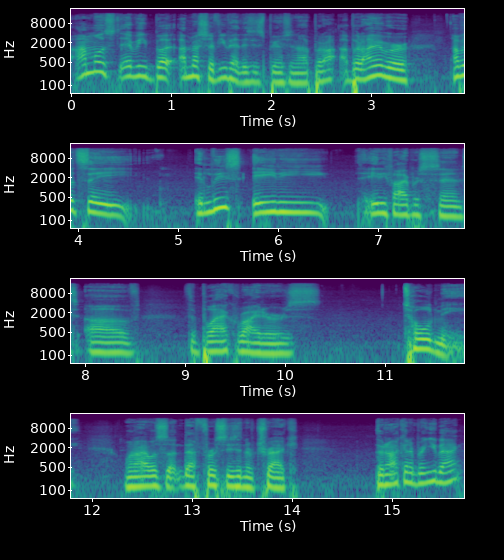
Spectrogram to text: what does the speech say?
almost every, but I'm not sure if you had this experience or not, but I, but I remember, I would say, at least 80, 85 percent of the black writers told me when I was uh, that first season of Trek, they're not going to bring you back.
